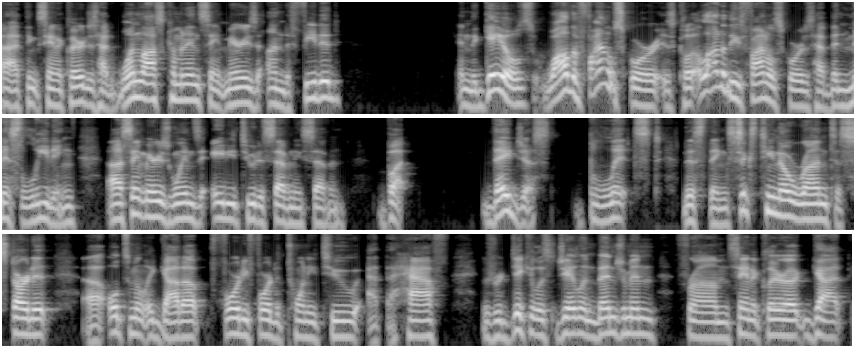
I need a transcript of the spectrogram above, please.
uh, I think Santa Clara just had one loss coming in. St. Mary's undefeated. And the Gaels, while the final score is close, a lot of these final scores have been misleading. Uh, St. Mary's wins 82 to 77, but they just blitzed this thing. 16-0 run to start it uh, ultimately got up 44 to 22 at the half. It was ridiculous. Jalen benjamin from santa clara got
